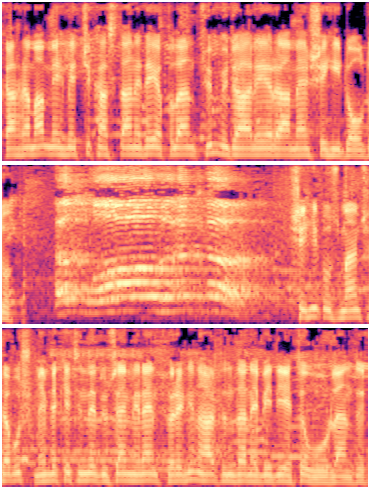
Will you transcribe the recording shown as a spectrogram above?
Kahraman Mehmetçik Hastane'de yapılan tüm müdahaleye rağmen şehit oldu. Allahu Ekber. Şehit uzman çavuş memleketinde düzenlenen törenin ardından ebediyete uğurlandı.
